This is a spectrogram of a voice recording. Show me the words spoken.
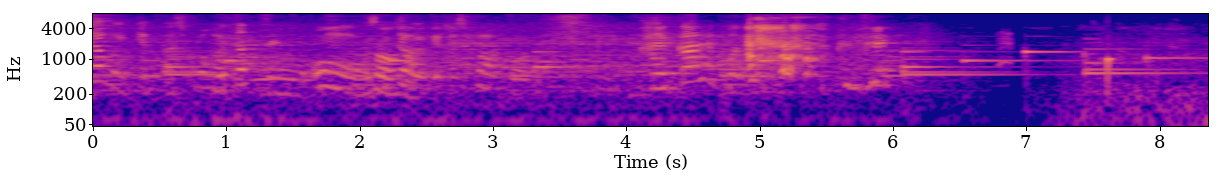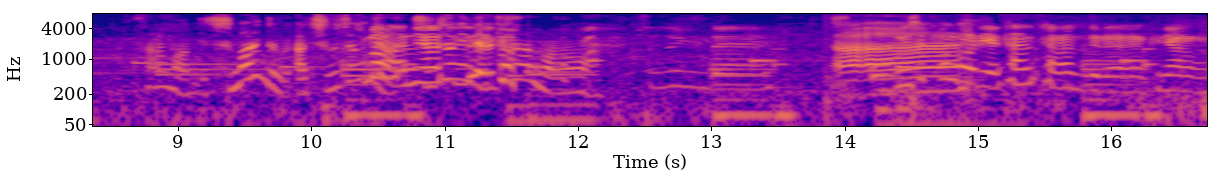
자고 있겠다 싶어. 못 잤지? 어, 무서워서. 못 자고 있겠다 싶어갖고 갈까 했거든. 근데 사람 많은데 주말인데 왜, 아 주중인데 주말 왜- 아니야, 주중인데 왜 이렇게 사람 많아? 주중인데 아, 5분 10분 거리에 사는 사람들은 그냥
